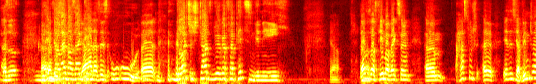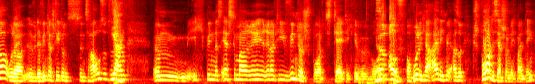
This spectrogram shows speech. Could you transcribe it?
Also, die Ja, hätten auch einfach sagen ja, können, das ist UU. Äh, deutsche Staatsbürger verpetzen wir nicht. Ja. Lass uns das Thema wechseln. Ähm, hast du, äh, es ist ja Winter oder äh, der Winter steht uns ins Haus sozusagen. Ähm, ich bin das erste Mal re relativ Wintersport tätig geworden. Hör auf. Obwohl ich ja eigentlich, mit, also Sport ist ja schon nicht mein Ding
